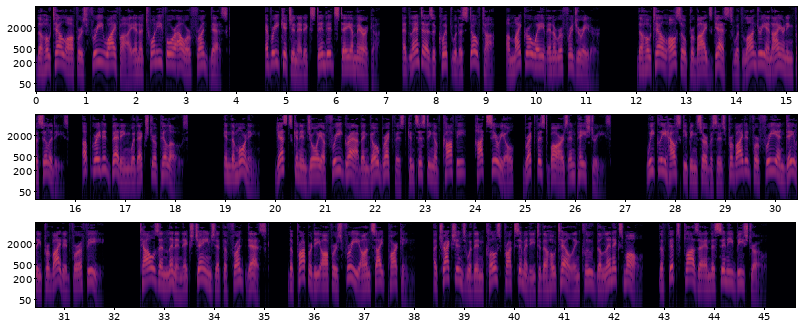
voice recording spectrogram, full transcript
The hotel offers free Wi-Fi and a 24-hour front desk. Every kitchen at Extended Stay America. Atlanta is equipped with a stovetop, a microwave and a refrigerator. The hotel also provides guests with laundry and ironing facilities, upgraded bedding with extra pillows, in the morning, guests can enjoy a free grab-and-go breakfast consisting of coffee, hot cereal, breakfast bars and pastries. Weekly housekeeping services provided for free and daily provided for a fee. Towels and linen exchanged at the front desk. The property offers free on-site parking. Attractions within close proximity to the hotel include the Lenox Mall, the Phipps Plaza and the Cine Bistro.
